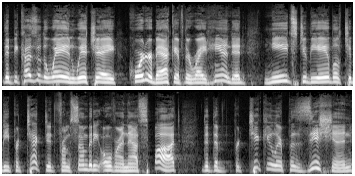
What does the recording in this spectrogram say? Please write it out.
that because of the way in which a quarterback, if they're right handed, needs to be able to be protected from somebody over in that spot, that the particular position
